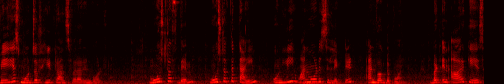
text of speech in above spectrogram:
various modes of heat transfer are involved. Most of them, most of the time, only one mode is selected and worked upon. But in our case,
